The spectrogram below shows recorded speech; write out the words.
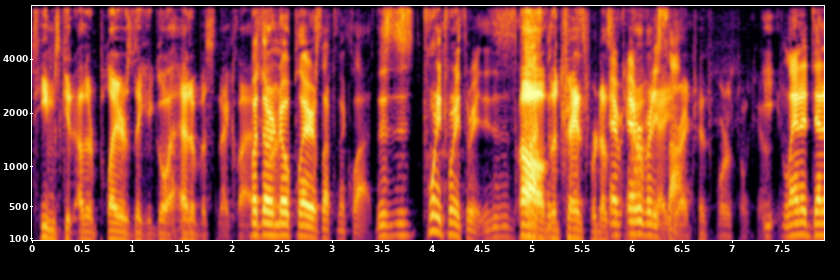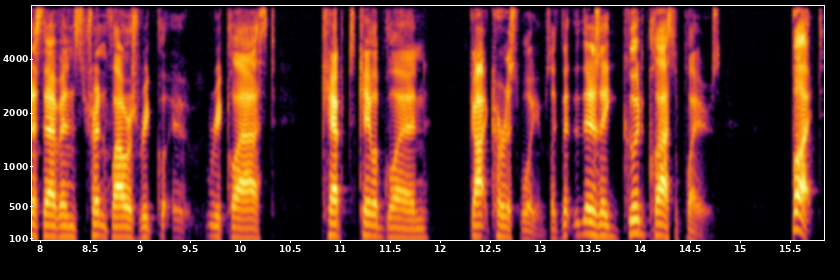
teams get other players, they could go ahead of us in that class. But there are no players left in the class. This is 2023. This is Oh, the transfer doesn't ev- count. Everybody's Yeah, right. Transfers don't count. He landed Dennis Evans, Trentyn Flowers recl- reclassed, kept Caleb Glenn, got Curtis Williams. Like th- there's a good class of players, but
